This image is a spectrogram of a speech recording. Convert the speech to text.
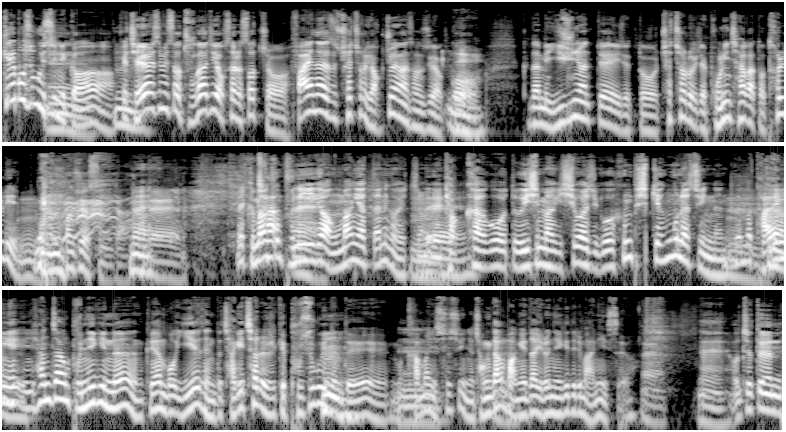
깨부수고 있으니까. 음. 제일 스미스가 두 가지 역사를 썼죠. 파이널에서 최초로 역주행한 선수였고, 네. 그다음에 2주년 때 이제 또 최초로 이제 본인 차가 또 털린 선수였습니다. 네. 네. 근데 그만큼 차- 분위기가 엉망이었다는 거겠죠. 네. 격하고 또 의심하기 쉬워지고 흥, 쉽게 흥분할 수 있는. 뭐 그런- 다행히 현장 분위기는 그냥 뭐 이해된다. 자기 차를 이렇게 부수고 음. 있는데 뭐 음. 가만히 있을 수 있냐. 정당 방위다 이런 얘기들이 많이 있어요. 네, 어쨌든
